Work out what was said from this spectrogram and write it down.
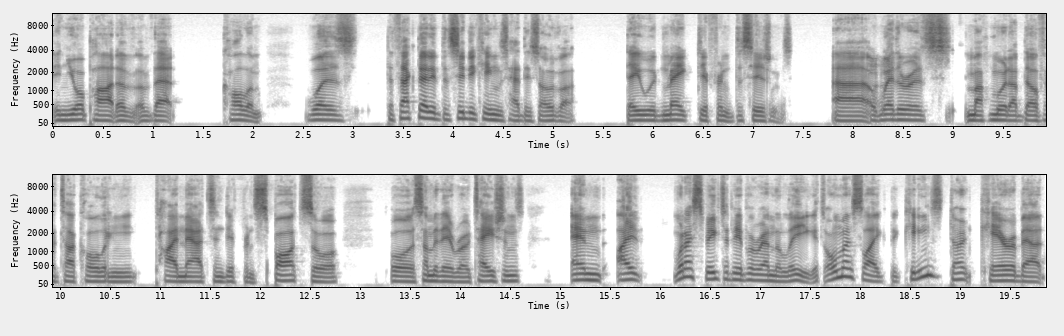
in your part of, of that column was the fact that if the Sydney Kings had this over, they would make different decisions. Uh, Mhm. Whether it's Mahmoud Abdel Fattah calling timeouts in different spots or or some of their rotations, and I when I speak to people around the league, it's almost like the Kings don't care about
